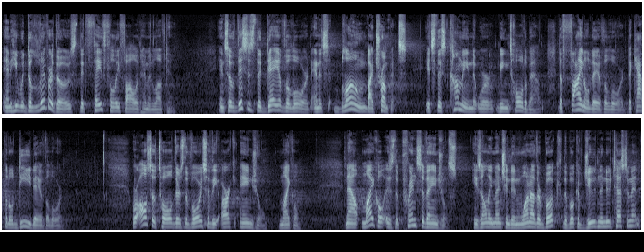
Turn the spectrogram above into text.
and he would deliver those that faithfully followed him and loved him. And so this is the day of the Lord, and it's blown by trumpets. It's this coming that we're being told about, the final day of the Lord, the capital D day of the Lord. We're also told there's the voice of the archangel, Michael. Now, Michael is the prince of angels. He's only mentioned in one other book, the book of Jude in the New Testament,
